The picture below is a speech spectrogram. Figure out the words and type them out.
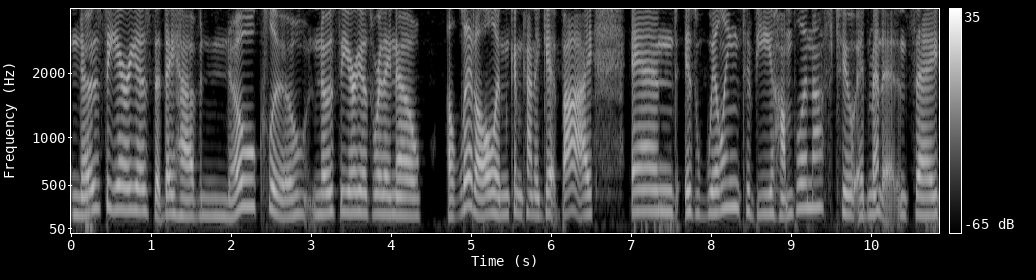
knows the areas that they have no clue, knows the areas where they know a little and can kind of get by and is willing to be humble enough to admit it and say,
